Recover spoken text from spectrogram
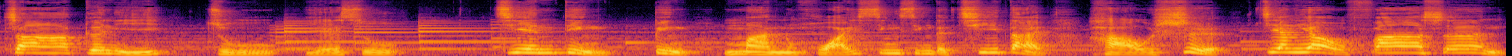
扎根于主耶稣，坚定并。满怀信心的期待，好事将要发生。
